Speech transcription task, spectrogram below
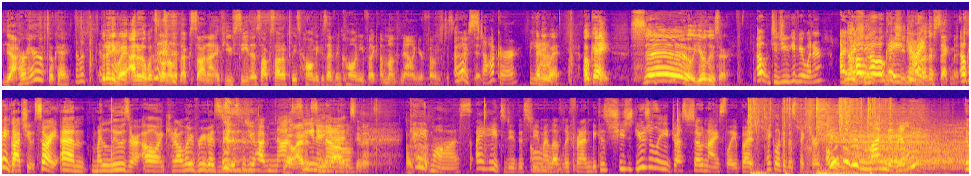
Yeah, her hair looked okay. It looked But anyway. I don't know what's going on with Oksana. If you see this, Oksana, please call me because I've been calling you for like a month now and your phone's disconnected. Oh, disconnected. stalker. Anyway, okay, so you're a loser. Oh, did you give your winner? I, No, oh, she, oh, okay. she did you're right. other segment. Okay, got you. Sorry. Um, my loser. Oh, I cannot wait for you guys to see this because you have not No, I haven't seen seen it it. I yet. haven't seen it. Oh, Kate God. Moss, I hate to do this to you, Oh. my lovely friend, because she's usually dressed so nicely, but take a look at this picture. Oh. This is in London. Really? The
